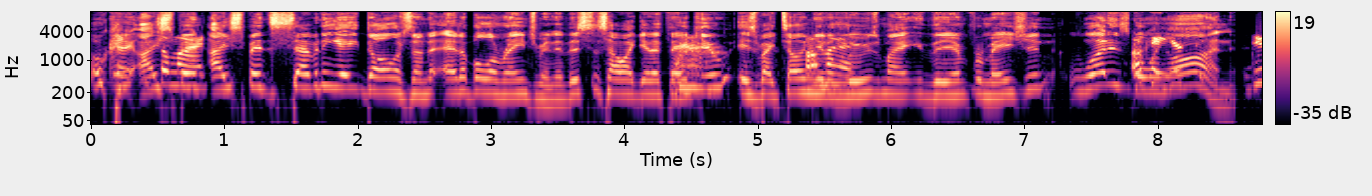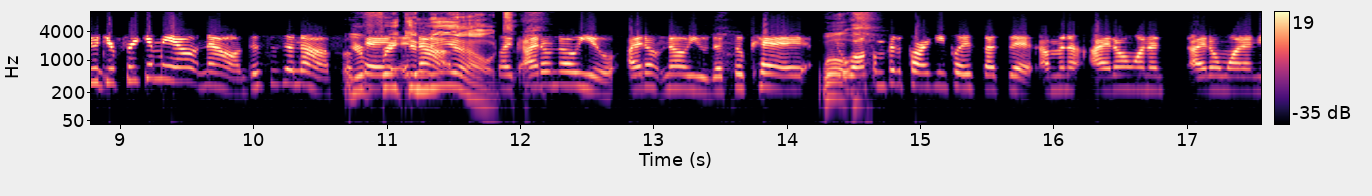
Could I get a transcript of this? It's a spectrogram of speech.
Okay, I so spent much. I spent seventy eight dollars on an edible arrangement, and this is how I get a thank you is by telling Oh you to lose my the information. What is going you're, on? dude. You're freaking me out now. This is enough. You're freaking Enough. me out. Like I don't know you. I don't know you. That's okay. Well- you're welcome for the parking place. That's it. I'm gonna. I don't want to. I don't want any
